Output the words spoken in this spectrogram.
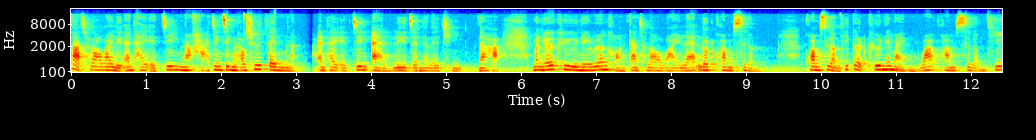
ศาสตร์ชะลอวัยหรือ anti aging นะคะ จริง ๆ แล้วชื่อเต็มนะ anti aging and regenerative นะคะ มันก็คือในเรื่องของการชะลอวัยและลดความเสื่อม ความเสื่อมที่เกิดขึ้นเนี่ยหมายถึงว่าความเสื่อมที่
